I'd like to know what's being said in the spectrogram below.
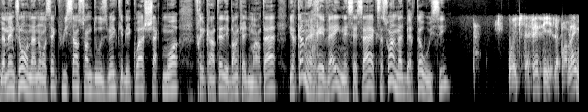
on annonçait que 872 000 Québécois chaque mois fréquentaient les banques alimentaires. Il y a comme un réveil nécessaire, que ce soit en Alberta ou ici. Oui, tout à fait. Puis le problème,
